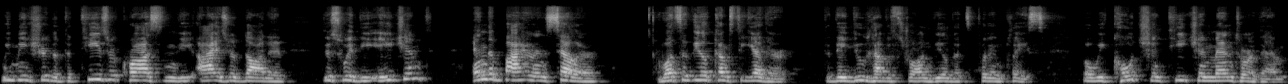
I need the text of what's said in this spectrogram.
We make sure that the T's are crossed and the I's are dotted. This way, the agent and the buyer and seller, once the deal comes together, that they do have a strong deal that's put in place. But we coach and teach and mentor them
